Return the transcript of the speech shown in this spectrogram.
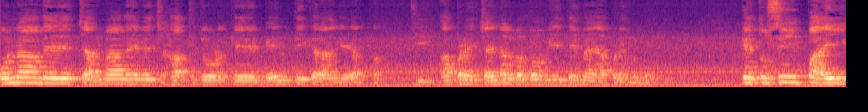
ਉਹਨਾਂ ਦੇ ਚਰਨਾਂ ਦੇ ਵਿੱਚ ਹੱਥ ਜੋੜ ਕੇ ਬੇਨਤੀ ਕਰਾਂਗੇ ਆਪਾਂ। ਜੀ। ਆਪਣੇ ਚੈਨਲ ਵੱਲੋਂ ਵੀ ਤੇ ਮੈਂ ਆਪਣੇ ਵੱਲੋਂ ਕਿ ਤੁਸੀਂ ਭਾਈ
